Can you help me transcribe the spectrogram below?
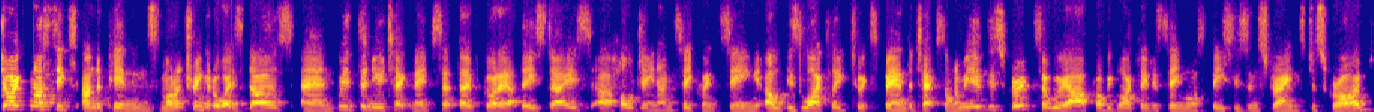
Diagnostics underpins monitoring, it always does. And with the new techniques that they've got out these days, uh, whole genome sequencing uh, is likely to expand the taxonomy of this group. So we are probably likely to see more species and strains described.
